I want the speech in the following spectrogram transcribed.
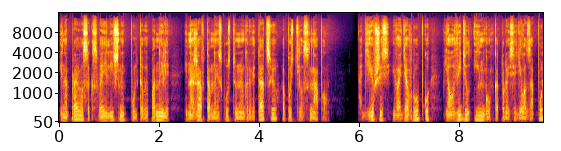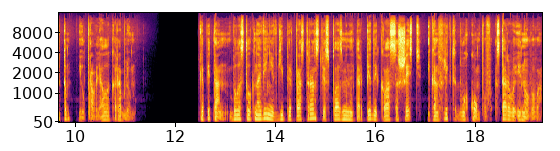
и направился к своей личной пультовой панели и, нажав там на искусственную гравитацию, опустился на пол. Одевшись и войдя в рубку, я увидел Ингу, которая сидела за пультом и управляла кораблем. «Капитан, было столкновение в гиперпространстве с плазменной торпедой класса 6 и конфликт двух компов, старого и нового.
